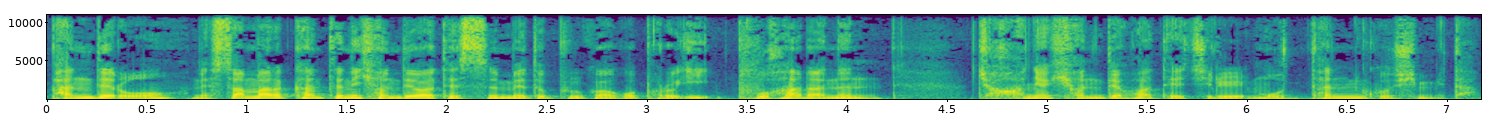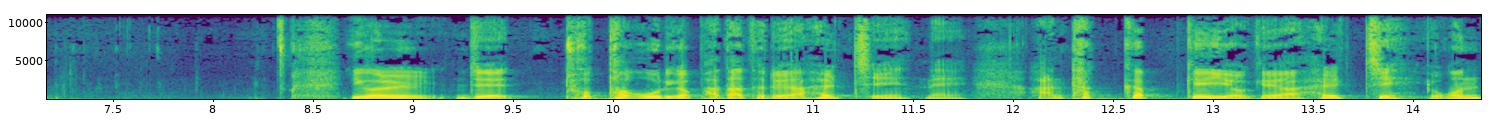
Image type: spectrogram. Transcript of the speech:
반대로 네, 사마르칸트는 현대화됐음에도 불구하고 바로 이 부하라는 전혀 현대화되지를 못한 곳입니다. 이걸 이제 좋다고 우리가 받아들여야 할지, 네, 안타깝게 여겨야 할지, 요건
